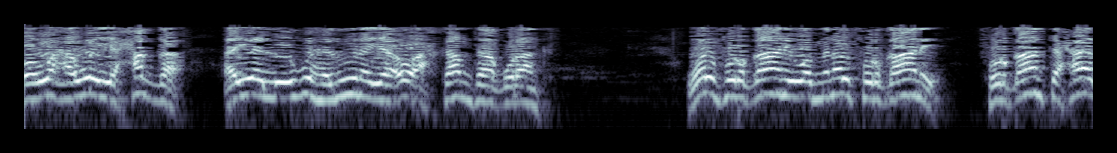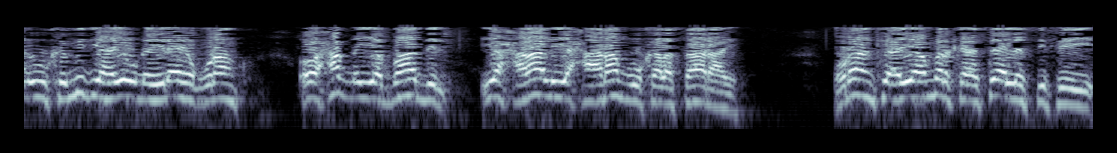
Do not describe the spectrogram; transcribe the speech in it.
oo waxa weeye xaqa ayaa loogu hanuunayaa oo axkaamtaha qur'aanka. Waalfurqaani wa min alfurqaani furqaanta xaal uu ka mid yahay ow dha ilaahay qur'aanku oo xaq iyo baadil iyo xalaal iyo xaaraam uu kala saaraayo. Qur'aankii ayaa markaasaa la sifeeyey.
